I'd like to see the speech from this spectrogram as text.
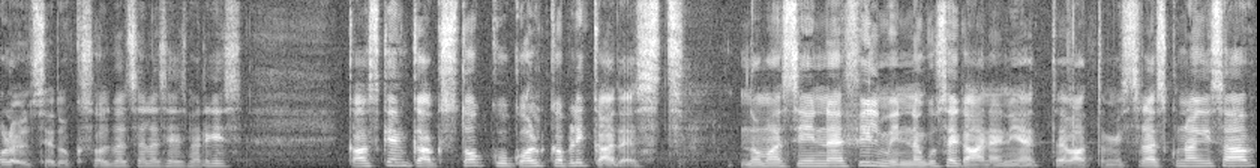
Pole üldse edukas olnud veel selles eesmärgis. kakskümmend kaks Doku kolkaplikadest no ma siin filmin nagu segane, nii et vaatame, mis sellest kunagi saab.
